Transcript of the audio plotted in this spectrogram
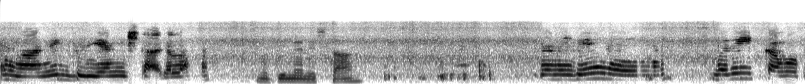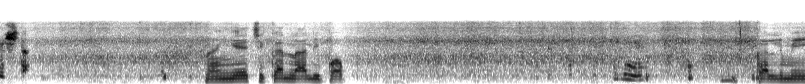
ನನಗ್ ಬಿರಿಯಾನಿ ಇಷ್ಟ ಆಗಲ್ಲಪ್ಪ ಮತ್ತಿನ್ನೇನು ಇಷ್ಟ ನನಗೆ ಬರೀ ಕಬಾಬ್ ಇಷ್ಟ ನನಗೆ ಚಿಕನ್ ಲಾಲಿಪಾಪ್ ಕಲ್ಮಿ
